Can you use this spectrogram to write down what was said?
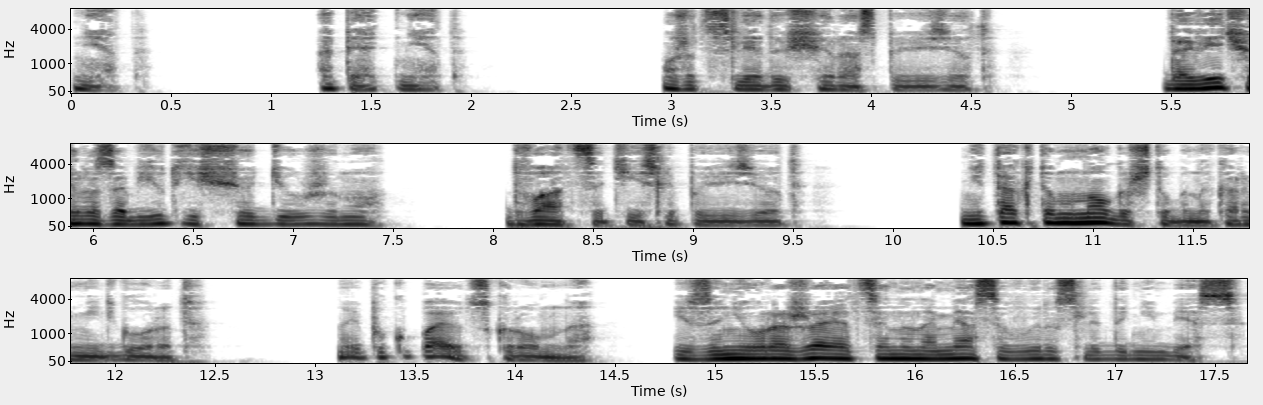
Нет. Опять нет. Может, в следующий раз повезет. До вечера забьют еще дюжину. Двадцать, если повезет. Не так-то много, чтобы накормить город. Но и покупают скромно. Из-за неурожая цены на мясо выросли до небес.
